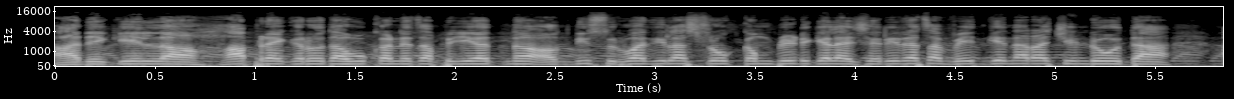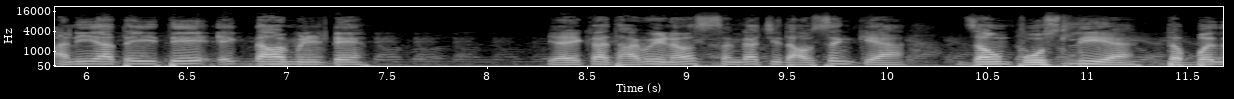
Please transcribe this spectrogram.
हा देखील हा प्रॅकर होता हुक करण्याचा प्रयत्न. अगदी सुरुवातीला स्ट्रोक कंप्लीट केलाय शरीराचा वेध घेणारा चेंडू होता. आणि आता इथे एक धाव मिळते या एका धावेनं संघाची धावसंख्या जाऊन पोचली आहे. तब्बल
